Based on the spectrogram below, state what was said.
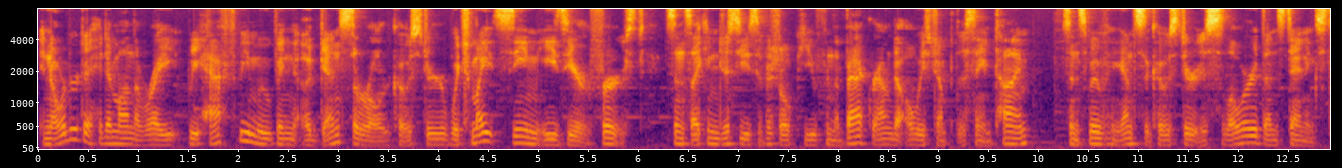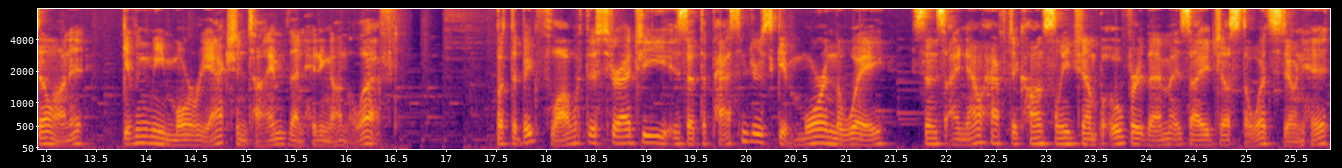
In order to hit him on the right, we have to be moving against the roller coaster, which might seem easier at first, since I can just use the visual cue from the background to always jump at the same time, since moving against the coaster is slower than standing still on it, giving me more reaction time than hitting on the left. But the big flaw with this strategy is that the passengers get more in the way, since I now have to constantly jump over them as I adjust the whetstone hit,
